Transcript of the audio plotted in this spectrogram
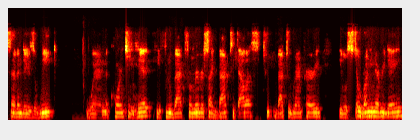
seven days a week. When the quarantine hit, he flew back from Riverside back to Dallas, to, back to Grand Prairie. He was still running every day.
